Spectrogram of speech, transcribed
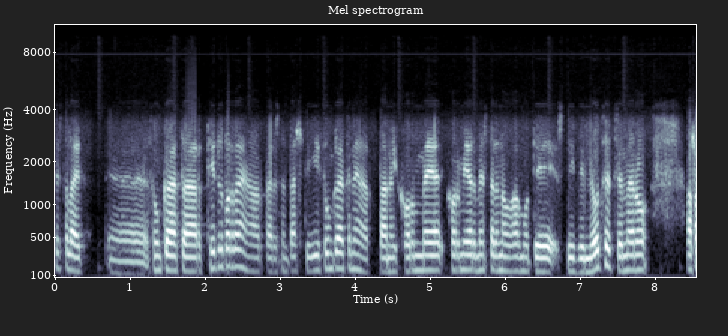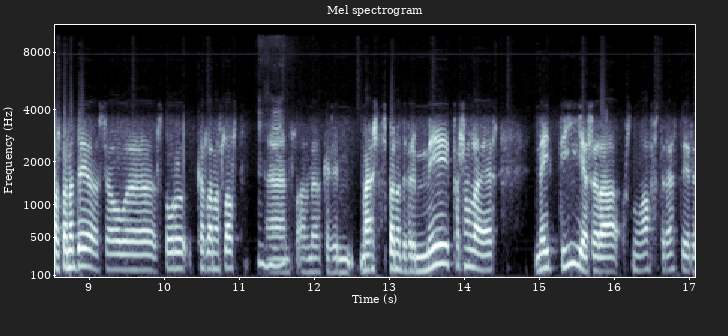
fyrsta lagi uh, þungaðettar títilbarði, það er berist en belti í þungaðettinni, það er Daniel Cormier, Cormier mistarinn á þar móti Stevie Miocic sem er nú alltaf spennandi að sjá uh, stóru kallana slást en það er kannski mest spennandi fyrir mig persónulega er Nate Diaz er að snú aftur eftir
